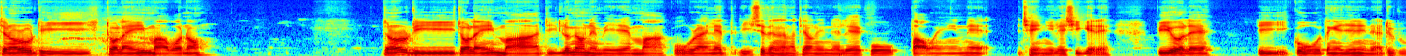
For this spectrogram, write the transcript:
ကျွန်တော်တို့ဒီဒေါ်လာကြီးမှာပေါ့နော် ကျွန်တော်တို့ဒီဒေါ်လာကြီးမှာဒီလွတ်မြောက်နေမိတဲ့မှာကိုယ်တိုင်လည်းဒီစစ်တပ်သားတယောက်နေနဲ့လည်းကိုပါဝင်တဲ့အချိန်ကြီးလည်းရှိခဲ့တယ်ပြီးတော့လည်းဒီကိုတငယ်ချင်းတွေနဲ့အတူတူ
